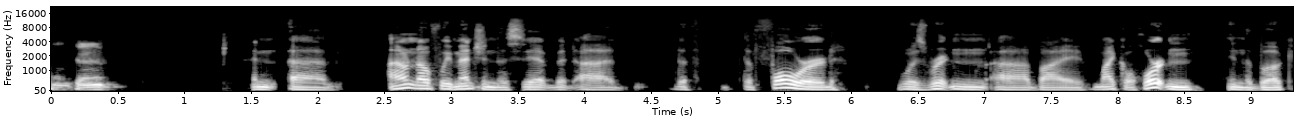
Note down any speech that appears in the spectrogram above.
Okay. And uh, I don't know if we mentioned this yet, but uh, the the forward was written uh, by Michael Horton in the book,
